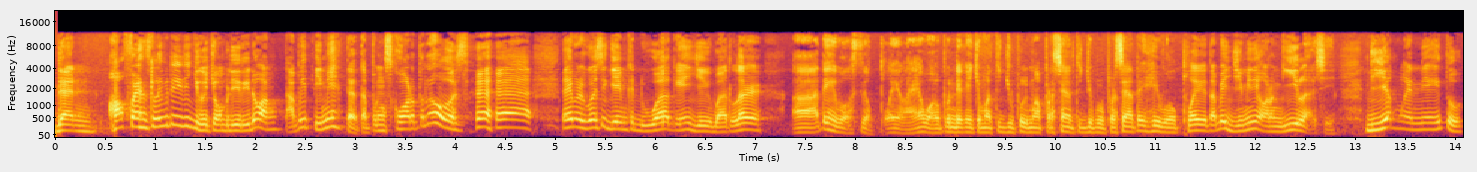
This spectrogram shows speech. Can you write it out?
Dan offensively dia juga cuma berdiri doang. Tapi timnya tetap nge-score terus. tapi menurut gue sih game kedua kayaknya Jimmy Butler uh, I think he will still play lah ya. Walaupun dia kayak cuma 75% atau 70% I think he will play. Tapi Jimmy ini orang gila sih. Dia mainnya itu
